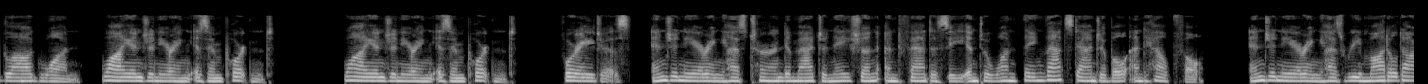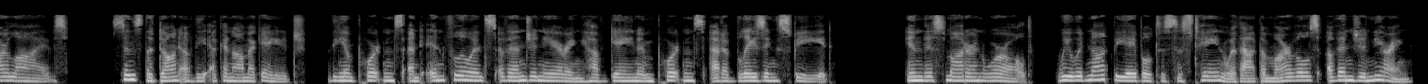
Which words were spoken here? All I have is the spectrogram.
Blog 1 Why Engineering is Important. Why Engineering is Important. For ages, engineering has turned imagination and fantasy into one thing that's tangible and helpful. Engineering has remodeled our lives. Since the dawn of the economic age, the importance and influence of engineering have gained importance at a blazing speed. In this modern world, we would not be able to sustain without the marvels of engineering,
